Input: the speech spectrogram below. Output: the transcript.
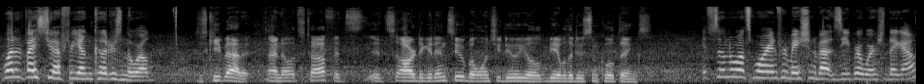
What advice do you have for young coders in the world? Just keep at it. I know it's tough. It's it's hard to get into, but once you do, you'll be able to do some cool things. If someone wants more information about Zebra, where should they go?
